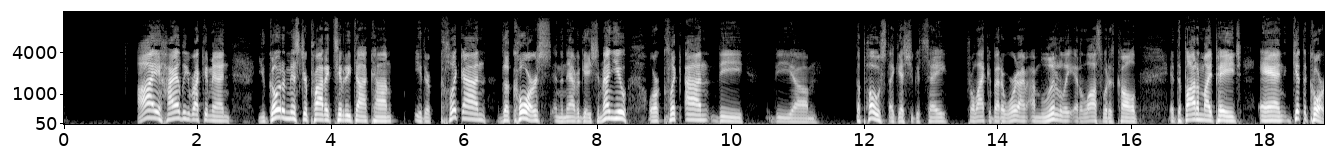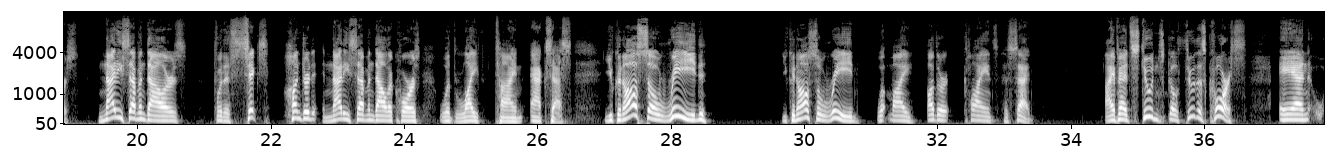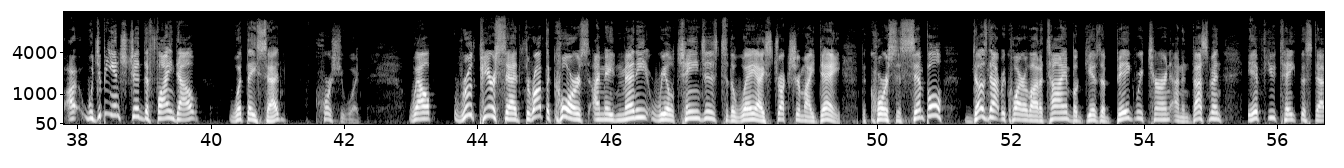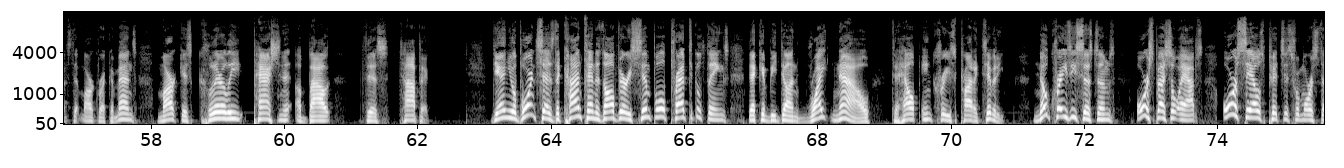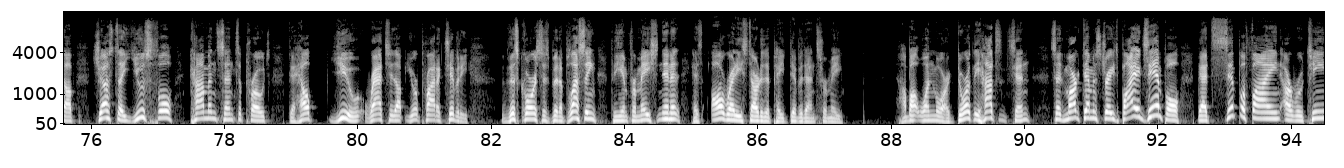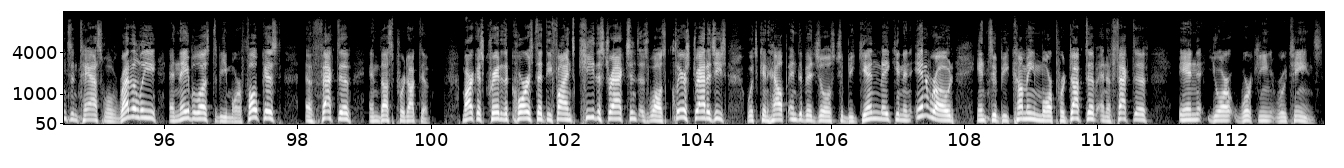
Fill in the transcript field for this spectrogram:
I highly recommend you go to MisterProductivity.com, either click on the course in the navigation menu or click on the the um, the post, I guess you could say, for lack of a better word. I'm, I'm literally at a loss what it's called at the bottom of my page and get the course. $97 for the $697 course with lifetime access. You can also read you can also read what my other clients have said. I've had students go through this course and are, would you be interested to find out what they said? Course you would. Well, Ruth Pierce said, throughout the course, I made many real changes to the way I structure my day. The course is simple, does not require a lot of time, but gives a big return on investment if you take the steps that Mark recommends. Mark is clearly passionate about this topic. Daniel Bourne says the content is all very simple, practical things that can be done right now to help increase productivity. No crazy systems or special apps or sales pitches for more stuff. Just a useful, common sense approach to help you ratchet up your productivity. This course has been a blessing. The information in it has already started to pay dividends for me. How about one more? Dorothy Hodgson said Mark demonstrates by example that simplifying our routines and tasks will readily enable us to be more focused, effective, and thus productive. Marcus created a course that defines key distractions as well as clear strategies which can help individuals to begin making an inroad into becoming more productive and effective in your working routines.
